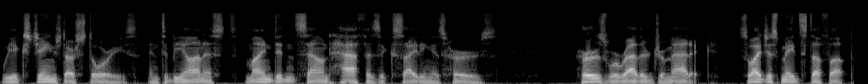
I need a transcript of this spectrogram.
We exchanged our stories, and to be honest, mine didn't sound half as exciting as hers. Hers were rather dramatic, so I just made stuff up.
